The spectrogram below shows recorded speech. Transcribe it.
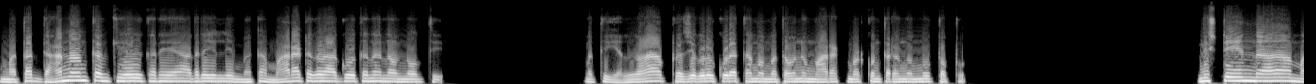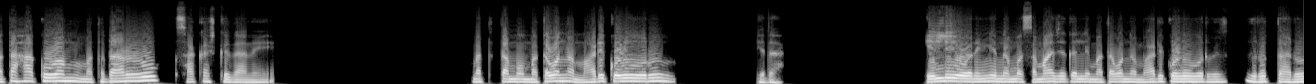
ಮತದಾನ ಅಂತ ಕೇಳ್ತಾರೆ ಆದ್ರೆ ಇಲ್ಲಿ ಮತ ಮಾರಾಟಗಳಾಗುವುದನ್ನ ನಾವು ನೋಡ್ತೀವಿ. ಮತ್ತೆ ಎಲ್ಲಾ ಪ್ರಜೆಗಳು ಕೂಡ ತಮ್ಮ ಮತವನ್ನು ಮಾರಾಟ ಮಾಡ್ಕೊಂತಾರ ಅನ್ನೋದು ತಪ್ಪು. ನಿಷ್ಠೆಯಿಂದ ಮತ ಹಾಕುವ ಮತದಾರರು ಸಾಕಷ್ಟಿದ್ದಾನೆ. ಮತ್ತು ತಮ್ಮ ಮತವನ್ನ ಮಾರಿಕೊಳ್ಳುವವರು ಇದ ಎಲ್ಲಿಯವರೆಗೆ ನಮ್ಮ ಸಮಾಜದಲ್ಲಿ ಮತವನ್ನು ಮಾರಿಕೊಳ್ಳುವವರು ಇರುತ್ತಾರೋ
